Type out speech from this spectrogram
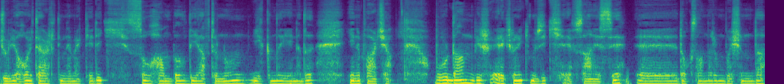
Julia Holter dinlemekteydik. So Humble The Afternoon yakında yayınladı yeni parça. Buradan bir elektronik müzik efsanesi 90'ların başında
